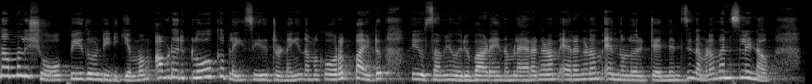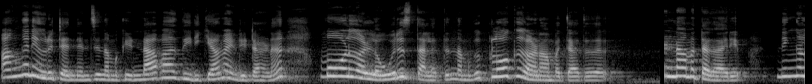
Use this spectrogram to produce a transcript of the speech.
നമ്മൾ ഷോപ്പ് ചെയ്തുകൊണ്ടിരിക്കുമ്പം അവിടെ ഒരു ക്ലോക്ക് പ്ലേസ് ചെയ്തിട്ടുണ്ടെങ്കിൽ നമുക്ക് ഉറപ്പായിട്ടും അയ്യോ സമയം ഒരുപാടായി നമ്മൾ ഇറങ്ങണം ഇറങ്ങണം എന്നുള്ളൊരു ടെൻഡൻസി നമ്മുടെ മനസ്സിലുണ്ടാവും. അങ്ങനെ ഒരു ടെൻഡൻസി നമുക്ക് ഉണ്ടാവാതിരിക്കാൻ വേണ്ടിയിട്ടാണ് മോളുകളിൽ ഒരു സ്ഥലത്തും നമുക്ക് ക്ലോക്ക് കാണാൻ പറ്റാത്തത്. രണ്ടാമത്തെ കാര്യം നിങ്ങൾ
